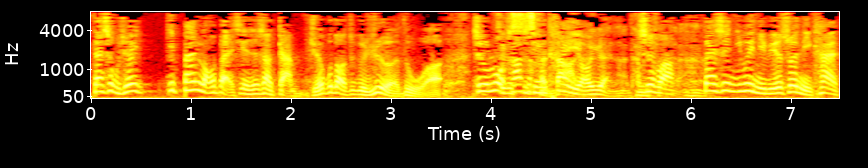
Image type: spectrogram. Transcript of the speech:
但是我觉得一般老百姓身上感觉不到这个热度啊，这个落差是很大太遥远了他们是吧？嗯？但是因为你比如说，你看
